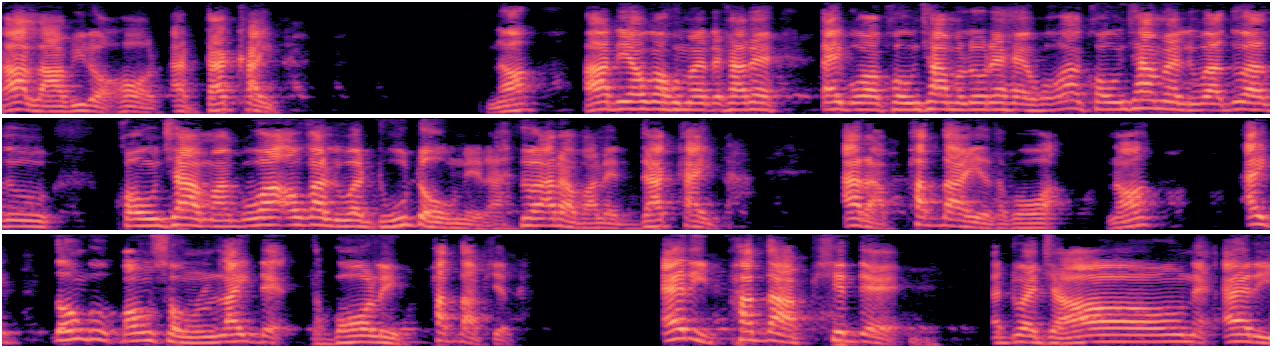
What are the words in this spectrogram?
ငါလာပြီးတော့ဟောအဓာတ်ခိုက်တာနော်ဟာတယောက်ကဟိုမှာတခါတည်း တိုက်ပေါ်ခုံချမလို့တဲ့ဟဲ့ဟိုကခုံချမဲ့လူကသူကသူခုံချမှာကိုကအောက်ကလူကဒူးတုံနေတာသူကအဲ့ဒါဗာလဲဓာတ်ခိုက်တာအဲ့ဒါဖတ်တာရဲ့သဘောကနော်အဲ့သုံးခုပေါင်းစုံလိုက်တဲ့သဘောလေးဖတ်တာဖြစ်တာအဲ့ဒီဖတ်တာဖြစ်တဲ့အတွက်ကြောင့်တဲ့အဲ့ဒီ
